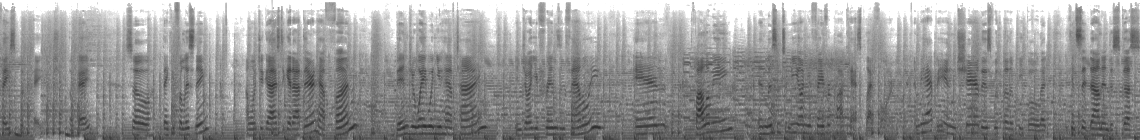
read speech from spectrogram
Facebook page. Okay? So, thank you for listening. I want you guys to get out there and have fun. Binge away when you have time. Enjoy your friends and family and follow me and listen to me on your favorite podcast platform. And be happy and share this with other people that we can sit down and discuss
